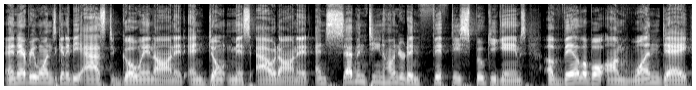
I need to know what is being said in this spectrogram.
And everyone's going to be asked to go in on it and don't miss out on it. And 1,750 spooky games available on one day.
